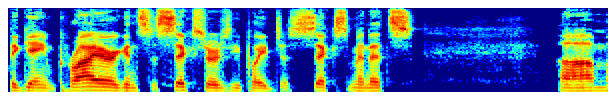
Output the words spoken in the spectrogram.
The game prior against the Sixers, he played just six minutes. Um,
